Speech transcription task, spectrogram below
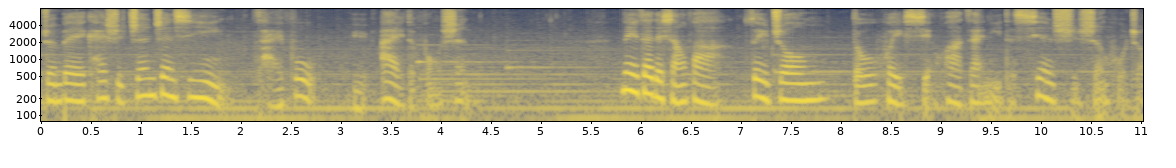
准备开始真正吸引财富。与爱的丰盛，内在的想法最终都会显化在你的现实生活中。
